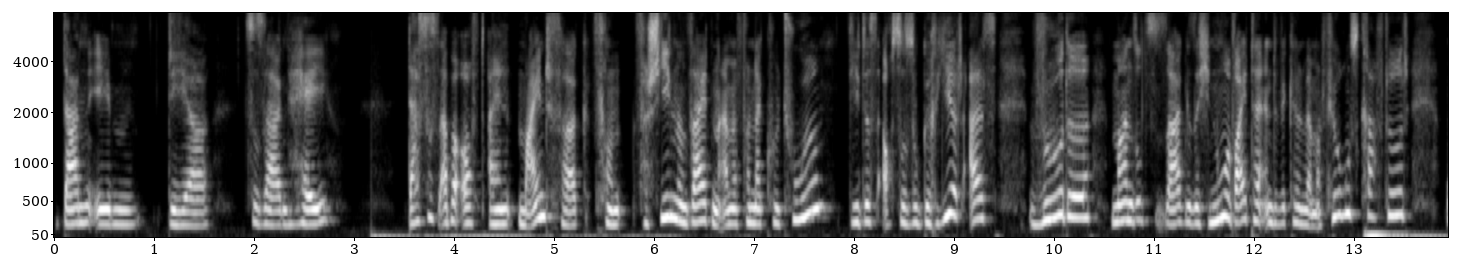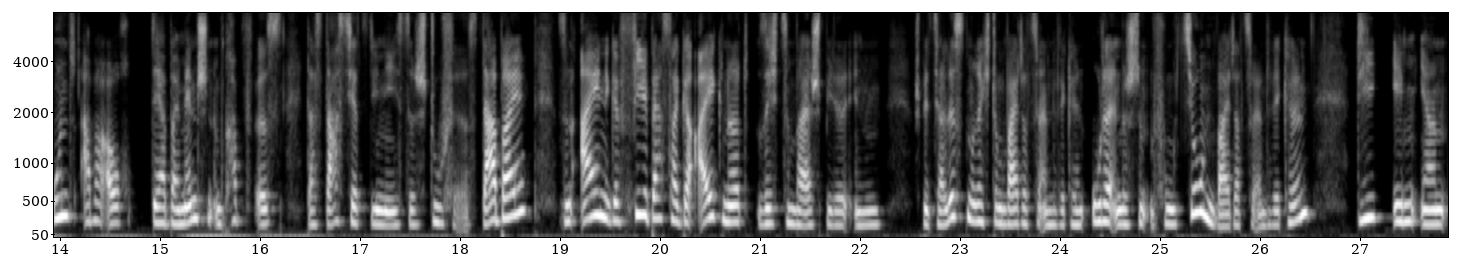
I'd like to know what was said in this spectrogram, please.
dann eben der zu sagen, hey, das ist aber oft ein Mindfuck von verschiedenen Seiten. Einmal von der Kultur, die das auch so suggeriert, als würde man sozusagen sich nur weiterentwickeln, wenn man Führungskraft wird. Und aber auch der bei Menschen im Kopf ist, dass das jetzt die nächste Stufe ist. Dabei sind einige viel besser geeignet, sich zum Beispiel in Spezialistenrichtung weiterzuentwickeln oder in bestimmten Funktionen weiterzuentwickeln, die eben ihren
